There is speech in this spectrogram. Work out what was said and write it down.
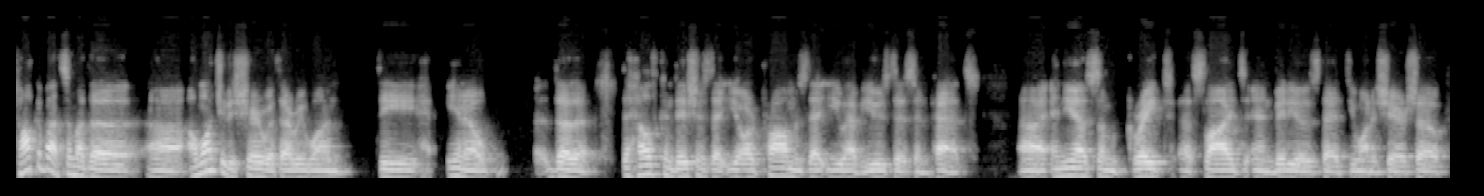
talk about some of the. Uh, I want you to share with everyone the you know the the health conditions that you are problems that you have used this in pets. Uh, and you have some great uh, slides and videos that you want to share. So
